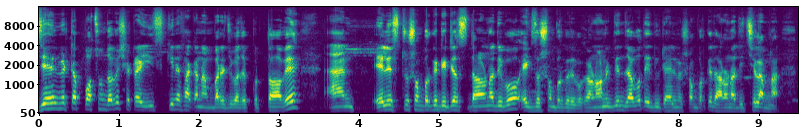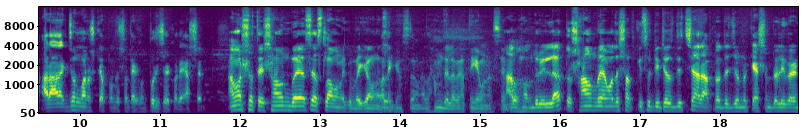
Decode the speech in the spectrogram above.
যে হেলমেটটা পছন্দ হবে সেটা স্ক্রিনে থাকা নাম্বারে যোগাযোগ করতে হবে। অ্যান্ড এল এস টু সম্পর্কে ডিটেলস ধারণা দিব এক্সোর সম্পর্কে দিব। কারণ অনেকদিন যাবত এই দুইটা হেলমেট সম্পর্কে ধারণা দিচ্ছিলাম না। আর আরেকজন মানুষকে আপনাদের সাথে এখন পরিচয় করে আসেন। আমার সাথে শাওন ভাই আছে। আসসালামু আলাইকুম ভাই কেমন আছেন? ওয়ালাইকুম আসসালাম। আলহামদুলিল্লাহ আপনি কেমন আছেন? আলহামদুলিল্লাহ। তো শাওন ভাই আমাদের সব কিছু ডিটেলস দিচ্ছে আর আপনাদের জন্য cash on delivery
